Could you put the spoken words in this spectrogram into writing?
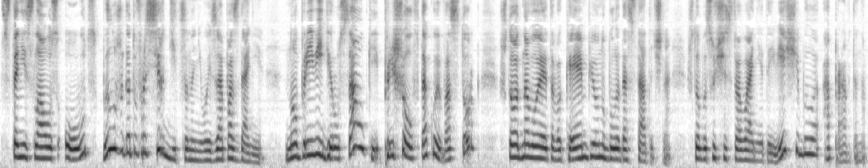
Станислаус Оутс был уже готов рассердиться на него из-за опоздания, но при виде русалки пришел в такой восторг, что одного этого Кэмпиону было достаточно, чтобы существование этой вещи было оправдано.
